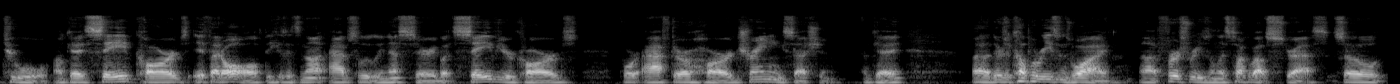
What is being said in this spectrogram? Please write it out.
tool, okay, save carbs if at all, because it's not absolutely necessary, but save your carbs for after a hard training session, okay? Uh, there's a couple reasons why. Uh, first reason, let's talk about stress. So,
